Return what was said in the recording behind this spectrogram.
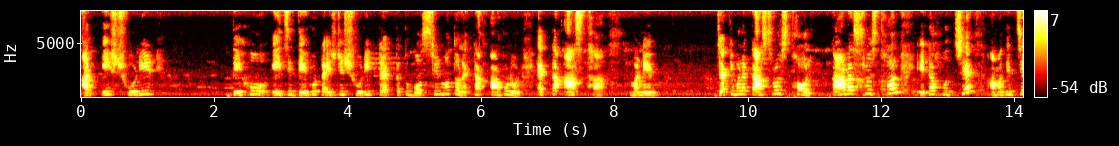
আর এই শরীর দেহ, এই যে দেহটা, এই যে শরীরটা একটা তো বস্ত্রের মতন, একটা আবরণ, একটা আস্থা মানে যাকে বলে একটা আশ্রয়স্থল। কার আশ্রয়স্থল? এটা হচ্ছে আমাদের যে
